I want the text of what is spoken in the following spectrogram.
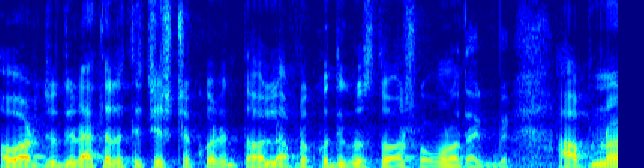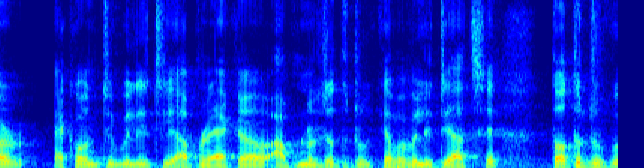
হওয়ার যদি রাতারাতি চেষ্টা করেন, তাহলে আপনার ক্ষতিগ্রস্ত হওয়ার সম্ভাবনা থাকবে। আপনার অ্যাকাউন্টেবিলিটি আপনার একা, আপনার যতটুকু ক্যাপাবিলিটি আছে, ততটুকু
